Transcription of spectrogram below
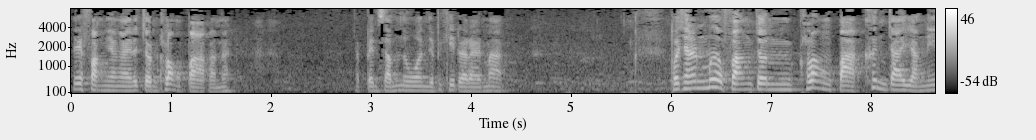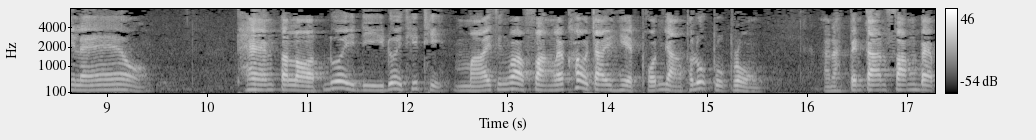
ได้ฟังยังไงนะจนคล่องปากอะนะเป็นสำนวนอย่าไปคิดอะไรมาก เพราะฉะนั้นเมื่อฟังจนคล่องปากขึ้นใจอย่างนี้แล้ว ทงตลอดด้วยดีด้วยทิฏฐิ หมายถึงว่าฟังแล้วเข้าใจเหตุผลอย่างทะลุปรุโปร่งนนะเป็นการฟังแบบ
